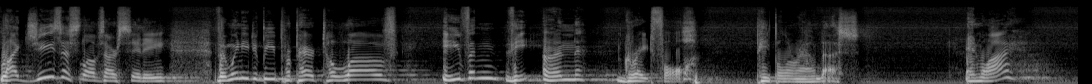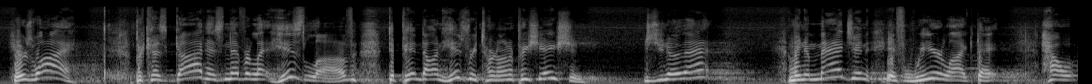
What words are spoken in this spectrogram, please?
like Jesus loves our city, then we need to be prepared to love even the ungrateful people around us. And why? Here's why. Because God has never let His love depend on His return on appreciation. Did you know that? I mean, imagine if we're like that, how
